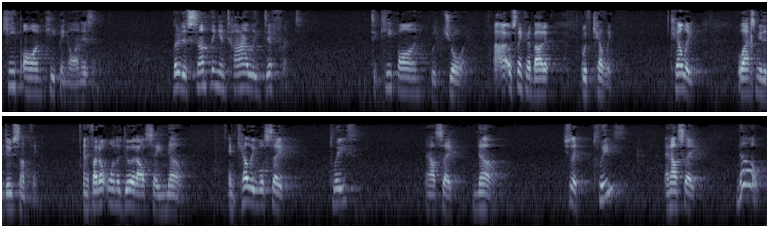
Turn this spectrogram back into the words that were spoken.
keep on keeping on, isn't it? But it is something entirely different to keep on with joy. I was thinking about it with Kelly. Kelly will ask me to do something. And if I don't want to do it, I'll say no. And Kelly will say, please. And I'll say, no. She'll say, please. And I'll say, no.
